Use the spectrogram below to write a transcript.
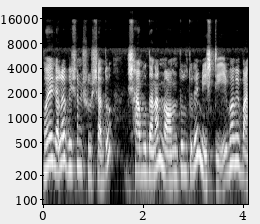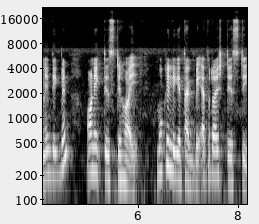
হয়ে গেল ভীষণ সুস্বাদু সাবুদানা নরম তুলতুলে মিষ্টি। এইভাবে বানিয়ে দেখবেন অনেক টেস্টি হয়। মুখে লেগে থাকবে, এতটাই টেস্টি।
